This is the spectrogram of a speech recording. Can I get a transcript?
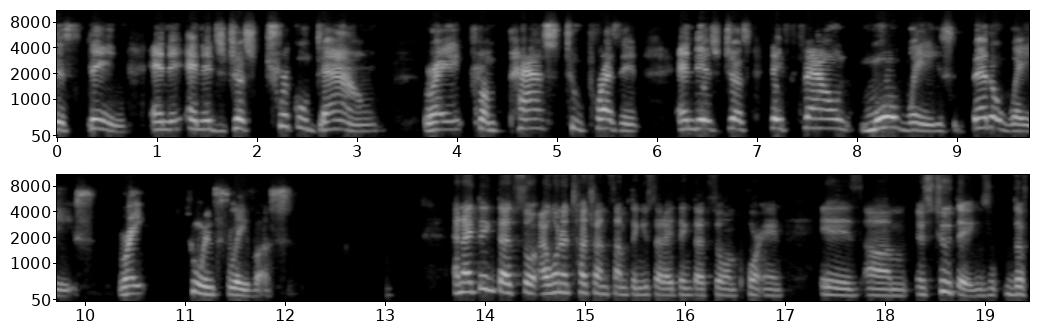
this thing, and it, and it's just trickled down, right, from past to present. And there's just they found more ways, better ways, right, to enslave us. And I think that's so. I want to touch on something you said. I think that's so important. Is um, is two things. the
